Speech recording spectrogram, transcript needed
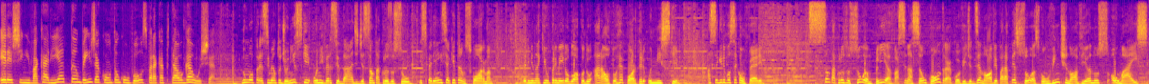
Erechim e Vacaria também já contam com voos para a capital gaúcha num oferecimento de Unisque, Universidade de Santa Cruz do Sul. Experiência que transforma. Termina aqui o primeiro bloco do Arauto Repórter Unisque. A seguir você confere. Santa Cruz do Sul amplia vacinação contra a Covid-19 para pessoas com 29 anos ou mais.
